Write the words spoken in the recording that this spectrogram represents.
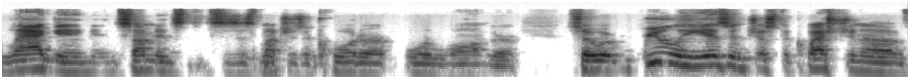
lagging in some instances as much as a quarter or longer. So it really isn't just a question of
